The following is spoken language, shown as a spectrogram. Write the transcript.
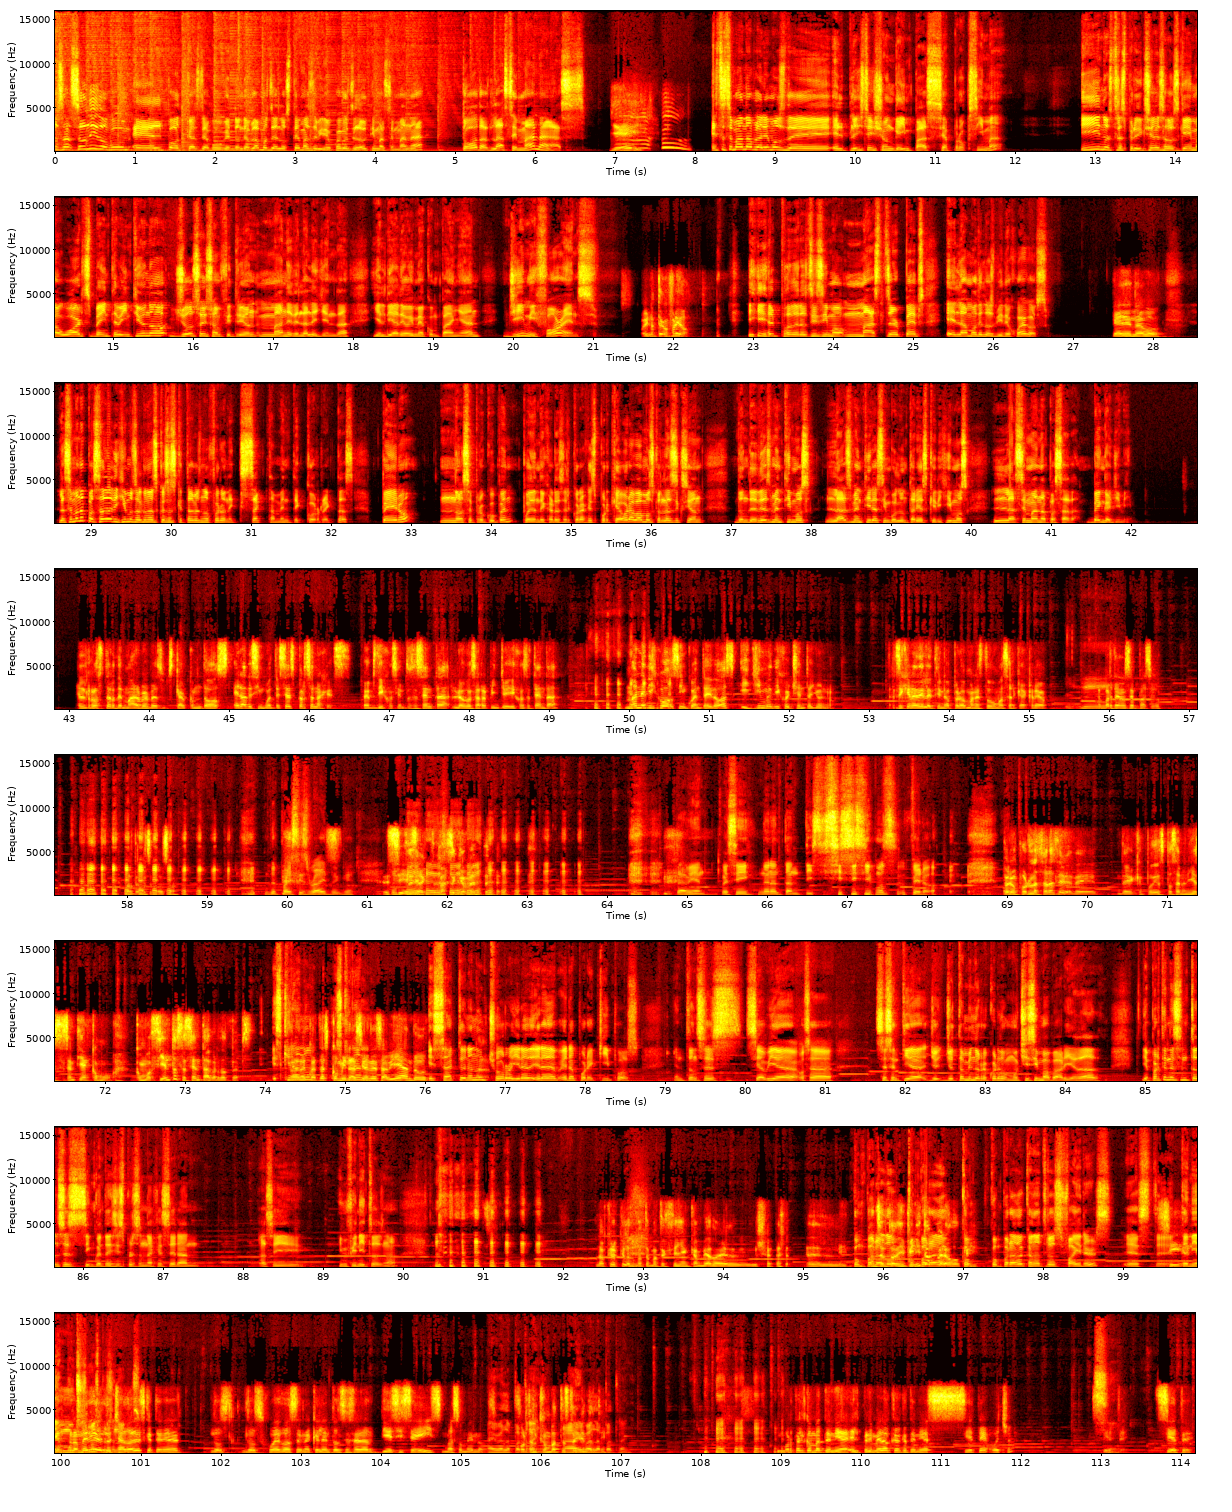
Bienvenidos a Sonido Boom, el podcast de Abuget, donde hablamos de los temas de videojuegos de la última semana, todas las semanas. ¡Yay! Esta semana hablaremos de el PlayStation Game Pass se aproxima y nuestras predicciones a los Game Awards 2021. Yo soy su anfitrión Mane de la Leyenda y el día de hoy me acompañan Jimmy Forens. Hoy no tengo frío. Y el poderosísimo Master Peps, el amo de los videojuegos. ¿Qué hay de nuevo? La semana pasada dijimos algunas cosas que tal vez no fueron exactamente correctas, pero no se preocupen, pueden dejar de ser corajes porque ahora vamos con la sección donde desmentimos las mentiras involuntarias que dijimos la semana pasada. Venga Jimmy. El roster de Marvel vs. Capcom 2 era de 56 personajes. Peps dijo 160, luego se arrepintió y dijo 70. Mane dijo 52 y Jimmy dijo 81. Así que nadie le atinó, pero Mane estuvo más cerca, creo. Mm, Aparte no se pasó. Se pasó. The price is right, ¿ok? Sí, exacto, básicamente. Está bien, pues sí, no eran tantísimos, pero Pero por las horas de, de- de que podías pasar en ellos se sentían como, como 160, ¿verdad, Peps? es que eran Ahora, un- ¿Cuántas es que eran- combinaciones habían, dude? Exacto, eran un chorro y era, era, era por equipos. Entonces, sí había, o sea, se sentía, yo, yo también lo recuerdo, muchísima variedad. Y aparte en ese entonces 56 personajes eran así infinitos, ¿no? No creo que los matemáticos hayan cambiado el, el Comparado, concepto de infinito, comparado- pero com- comparado con otros fighters, este, Sí, tenían el muchos promedio más de luchadores que tenían los, los juegos en aquel entonces eran 16, más o menos. Ahí va la Mortal patraña. Kombat está Ahí va la patraña. Mortal Kombat tenía, el primero creo que tenía 7, 8. Sí. 7. 7.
